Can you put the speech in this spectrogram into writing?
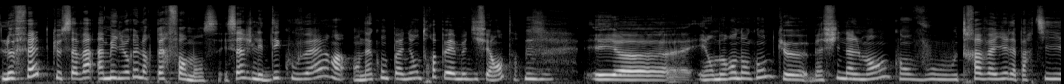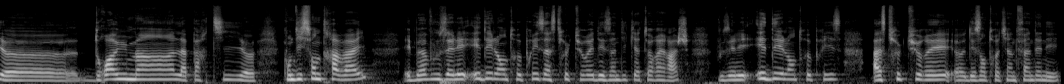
le fait que ça va améliorer leur performance. Et ça, je l'ai découvert en accompagnant trois PME différentes. Mhm. Euh, et, en me rendant compte que bah, finalement, quand vous travaillez la partie euh, droit humain, la partie euh, conditions de travail, eh ben, vous allez aider l'entreprise à structurer des indicateurs RH. Vous allez aider l'entreprise à structurer des entretiens de fin d'année,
